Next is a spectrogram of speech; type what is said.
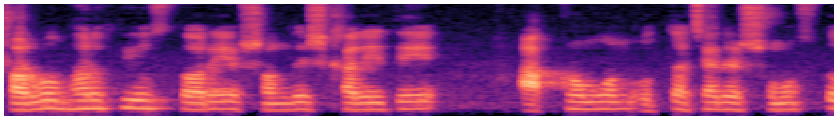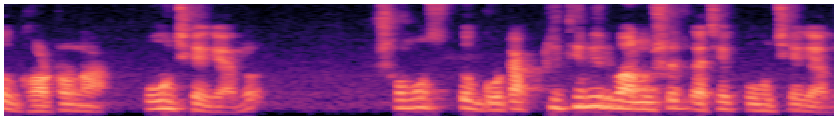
সর্বভারতীয় স্তরে সন্দেশখালীতে আক্রমণ, অত্যাচারের সমস্ত ঘটনা পৌঁছে গেল, সমস্ত গোটা পৃথিবীর মানুষের কাছে পৌঁছে গেল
